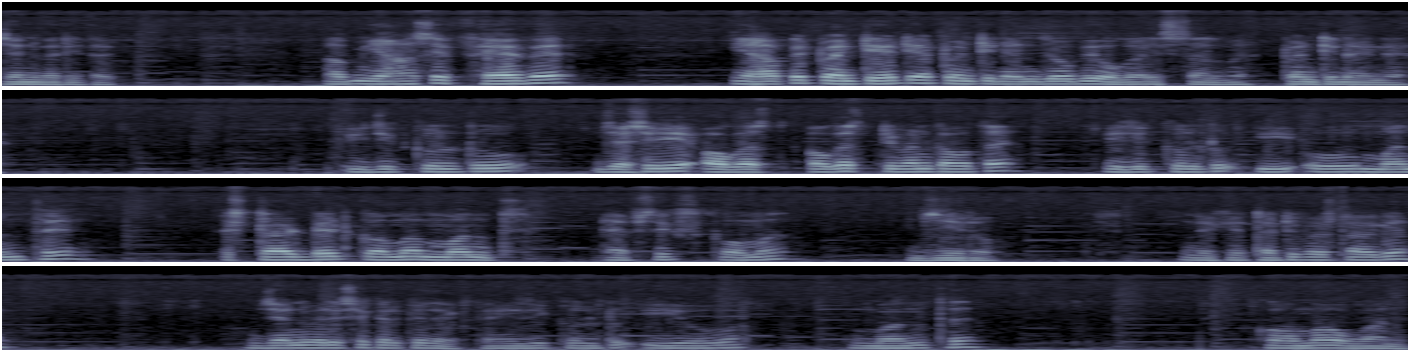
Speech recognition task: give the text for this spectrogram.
जनवरी तक। अब यहाँ से फेब है, यहाँ पे ट्वेंटी एट या ट्वेंटी नाइन जो भी होगा इस साल में ट्वेंटी नाइन है। इज़ इक्वल टू जैसे ये अगस्त अगस्त टिवन का होता है is equal to E O month start date comma month F six comma zero देखिए थर्टी फ़र्स्ट आ गया जनवरी से करके देखते हैं is equal to E O month comma one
